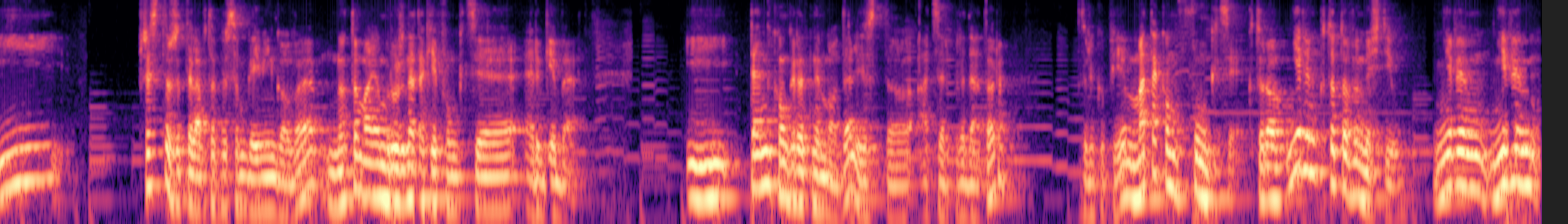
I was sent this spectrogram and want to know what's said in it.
i przez to, że te laptopy są gamingowe, no to mają różne takie funkcje RGB. I ten konkretny model, jest to Acer Predator, który kupiłem, ma taką funkcję, którą nie wiem kto to wymyślił. Nie wiem, nie wiem,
